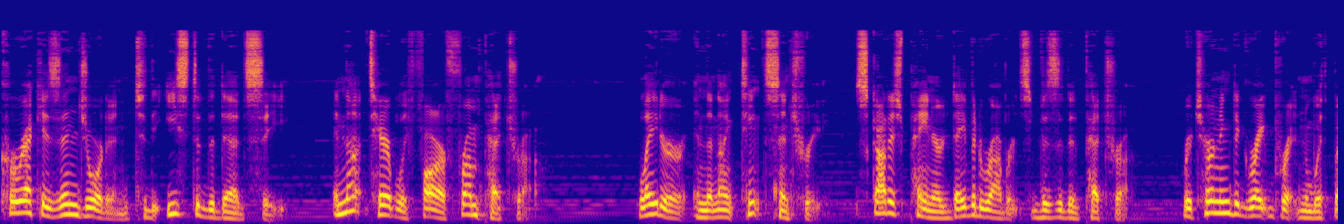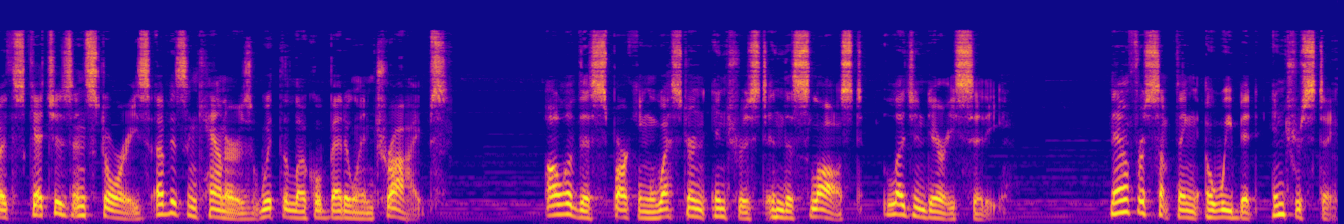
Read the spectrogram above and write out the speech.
Kerak is in Jordan to the east of the Dead Sea, and not terribly far from Petra. Later in the 19th century, Scottish painter David Roberts visited Petra, returning to Great Britain with both sketches and stories of his encounters with the local Bedouin tribes. All of this sparking Western interest in this lost, legendary city. Now for something a wee bit interesting.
